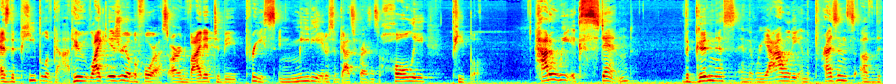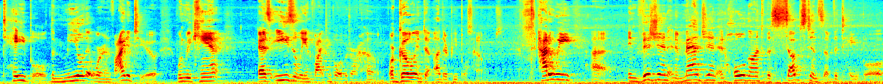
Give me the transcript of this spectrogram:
as the people of God, who, like Israel before us, are invited to be priests and mediators of God's presence, a holy people, how do we extend the goodness and the reality and the presence of the table, the meal that we're invited to, when we can't as easily invite people over to our home or go into other people's homes? How do we uh, envision and imagine and hold on to the substance of the table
